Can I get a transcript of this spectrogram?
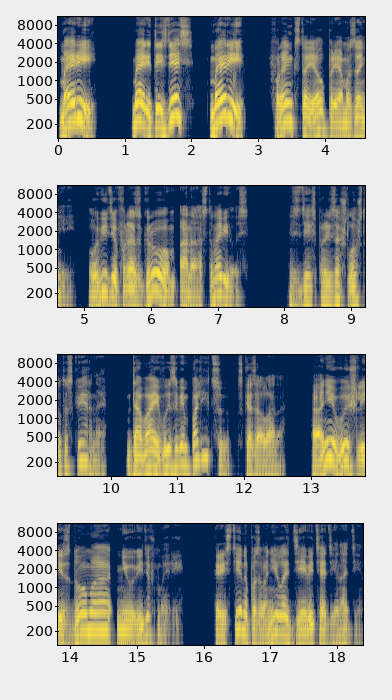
«Мэри! Мэри, ты здесь? Мэри!» Фрэнк стоял прямо за ней. Увидев разгром, она остановилась. «Здесь произошло что-то скверное. «Давай вызовем полицию», — сказала она. Они вышли из дома, не увидев Мэри. Кристина позвонила 911.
